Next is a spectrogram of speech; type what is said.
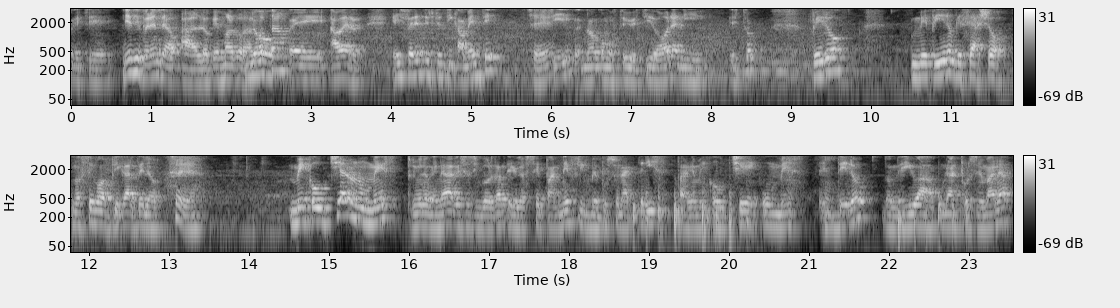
Este, ¿Y es diferente a, a lo que es Marcos da no, eh, a ver, es diferente estéticamente, Sí. no como estoy vestido ahora ni esto, pero me pidieron que sea yo, no sé cómo explicártelo. Sí. Me coachearon un mes, primero que nada, que eso es importante que lo sepan. Netflix me puso una actriz para que me coache un mes entero, donde iba una vez por semana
